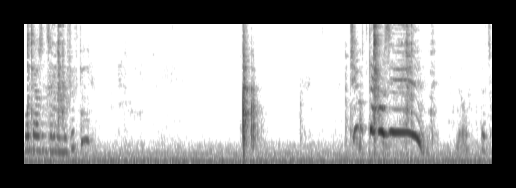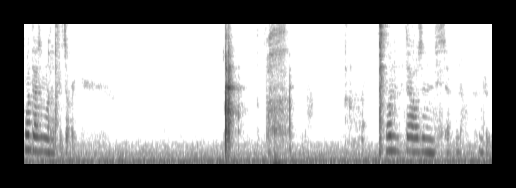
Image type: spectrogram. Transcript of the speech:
1,750. That's one thousand one hundred. Sorry. One thousand seven hundred.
